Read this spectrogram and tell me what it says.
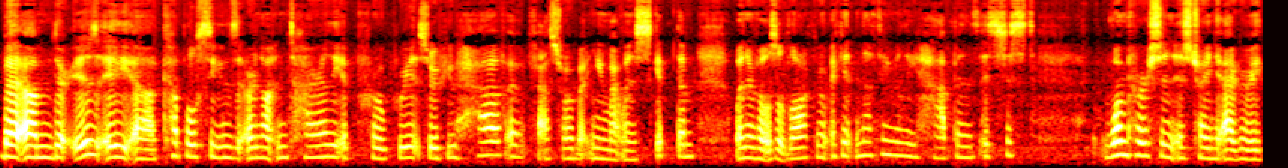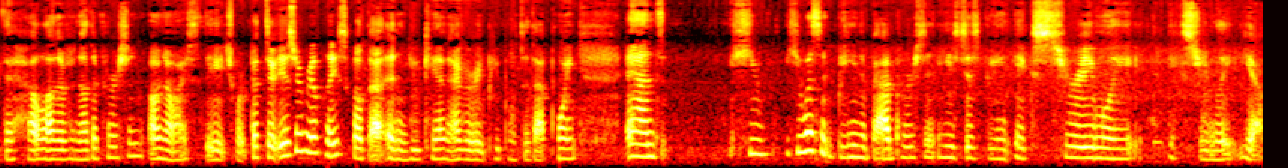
But um, there is a uh, couple scenes that are not entirely appropriate. So if you have a fast forward button, you might want to skip them. One involves a locker room. Again, nothing really happens. It's just one person is trying to aggravate the hell out of another person. Oh no, I said the H word. But there is a real place called that, and you can aggravate people to that point. And he he wasn't being a bad person. He's just being extremely, extremely yeah.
